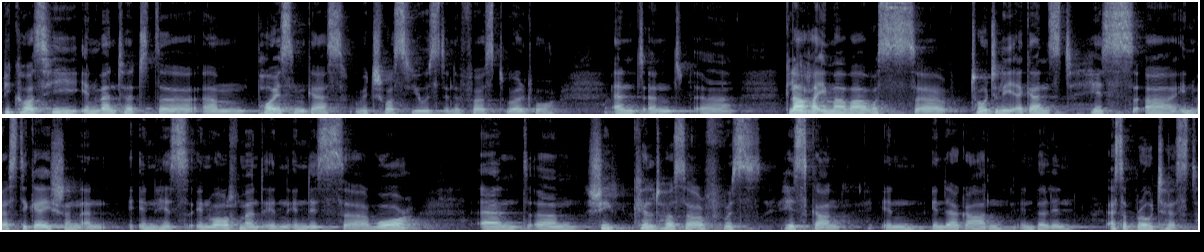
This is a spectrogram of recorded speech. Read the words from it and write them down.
because he invented the um, poison gas which was used in the First World War. And, and uh, Clara Immerwahr was uh, totally against his uh, investigation and in his involvement in, in this uh, war. And um, she killed herself with his gun in, in their garden in Berlin as a protest,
